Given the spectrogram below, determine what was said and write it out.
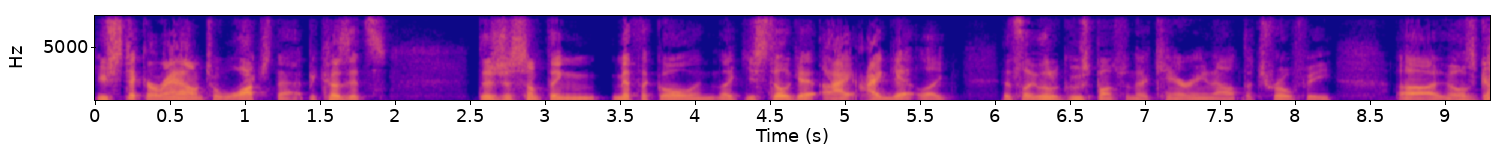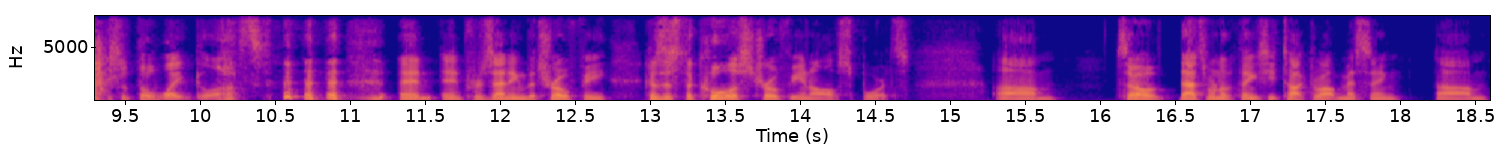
you stick around to watch that because it's there's just something mythical and like you still get I I get like it's like little goosebumps when they're carrying out the trophy. Uh, those guys with the white gloves and and presenting the trophy because it's the coolest trophy in all of sports. Um, so that's one of the things he talked about missing. Um,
